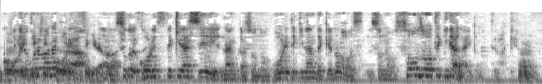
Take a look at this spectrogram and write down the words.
合理的、だから効率的な話ですごい効率的だし、なんかその合理的なんだけど、その創造的ではないと思ってるわけ。うん。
